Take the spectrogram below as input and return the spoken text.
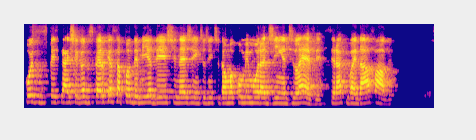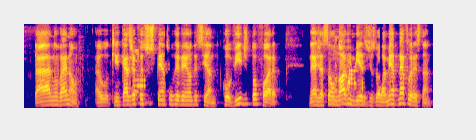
coisas especiais chegando. Espero que essa pandemia deixe, né, gente? A gente dar uma comemoradinha de leve. Será que vai dar, Fábio? Ah, não vai não. Aqui em casa já é. foi suspenso o Réveillon desse ano. Covid, tô fora. Né? Já são nove meses de isolamento, né, Florestan?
